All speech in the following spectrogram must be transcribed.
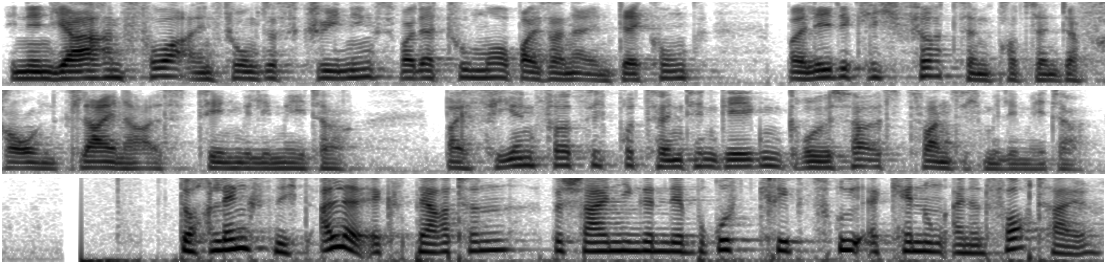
in den Jahren vor Einführung des Screenings war der Tumor bei seiner Entdeckung bei lediglich 14 Prozent der Frauen kleiner als 10 mm bei 44 Prozent hingegen größer als 20 mm. Doch längst nicht alle Experten bescheinigen der Brustkrebsfrüherkennung einen Vorteil.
